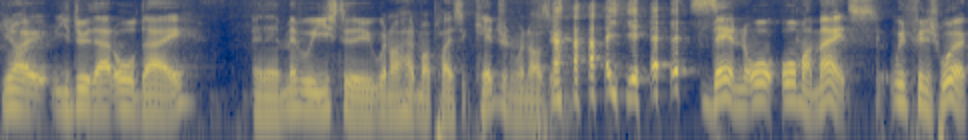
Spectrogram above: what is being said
you know you do that all day. And then remember we used to when I had my place at Kedron when I was in yes. then all, all my mates, we'd finish work,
